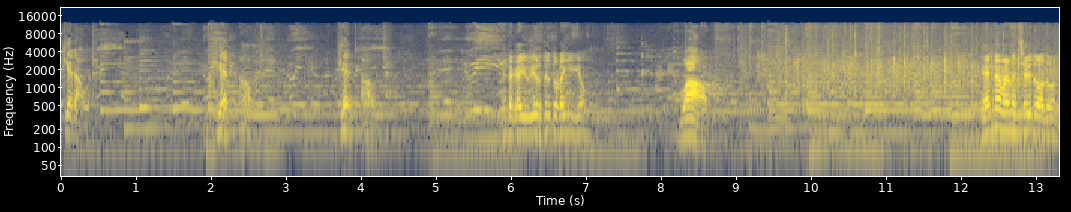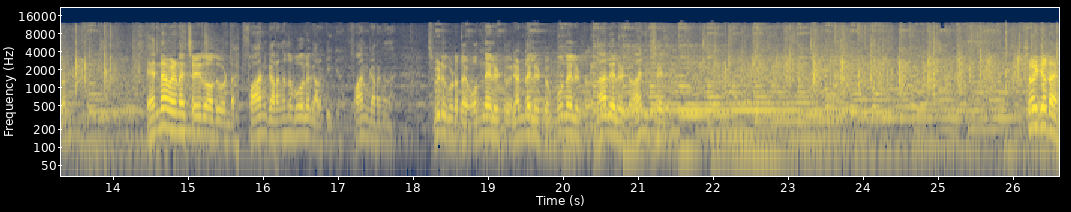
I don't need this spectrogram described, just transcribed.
Get out. Get out. Get out. നിന്റെ കൈ ഉയർത്തി തുടങ്ങിക്കോ വാവ് എന്നെ വേണേ ചെയ്തു അതുകൊണ്ട്. എന്നെ വേണേ ചെയ്തു അതുകൊണ്ട്. ഫാൻ കറങ്ങുന്ന പോലെ കറക്കിക്കും. ഫാൻ കറങ്ങുന്ന. സ്പീഡ് കൂട്ടട്ടെ. ഒന്നേലിട്ടു രണ്ടിലിട്ടു മൂന്നേലിട്ടു നാലേലിട്ടു അഞ്ചേൽ. ചോദിക്കട്ടെ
